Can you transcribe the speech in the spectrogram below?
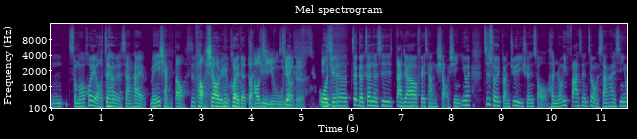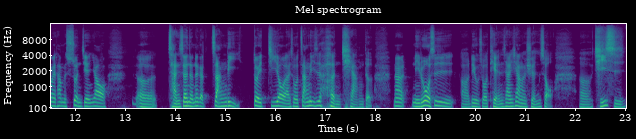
嗯，怎么会有这样的伤害？没想到是跑校运会的短距离，无聊的。我觉得这个真的是大家要非常小心，因为之所以短距离选手很容易发生这种伤害，是因为他们瞬间要。呃，产生的那个张力对肌肉来说，张力是很强的。那你如果是呃，例如说铁人三项的选手，呃，其实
